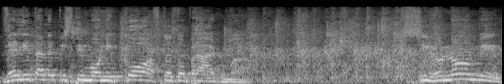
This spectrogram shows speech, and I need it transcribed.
Δεν ήταν επιστημονικό αυτό το πράγμα. Συγγνώμη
